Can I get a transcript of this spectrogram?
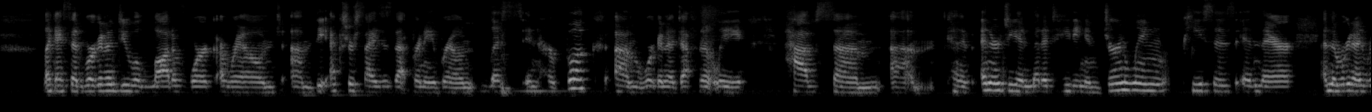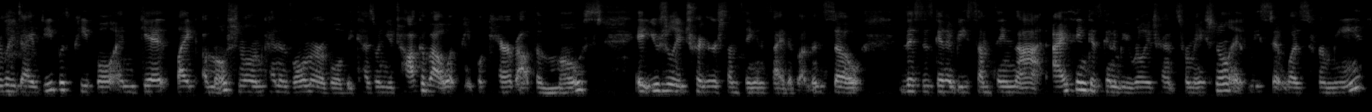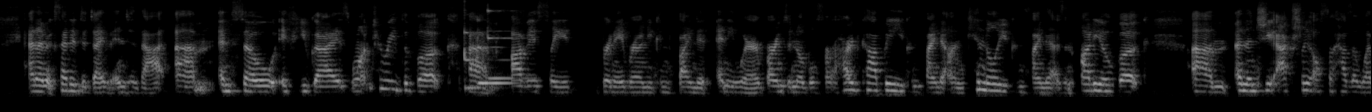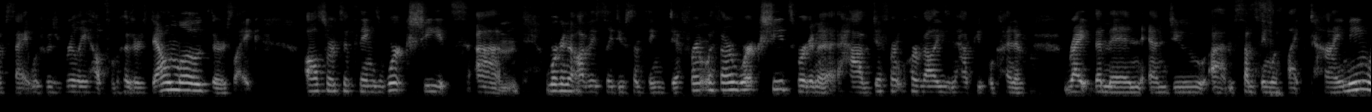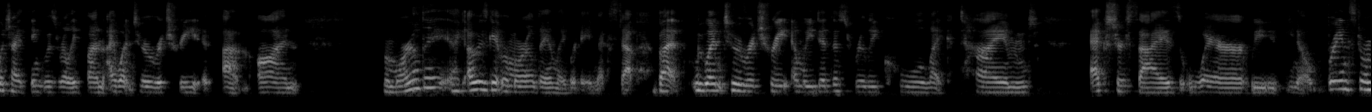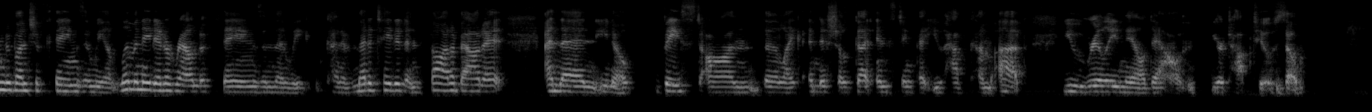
like I said, we're going to do a lot of work around um, the exercises that Brene Brown lists in her book. Um, we're going to definitely have some um, kind of energy and meditating and journaling pieces in there. And then we're going to really dive deep with people and get like emotional and kind of vulnerable because when you talk about what people care about the most, it usually triggers something inside of them. And so this is going to be something that I think is going to be really transformational. At least it was for me. And I'm excited to dive into that. Um, and so if if you guys want to read the book, um, obviously Brene Brown, you can find it anywhere. Barnes and Noble for a hard copy. You can find it on Kindle. You can find it as an audiobook. Um, and then she actually also has a website, which was really helpful because there's downloads, there's like all sorts of things, worksheets. Um, we're going to obviously do something different with our worksheets. We're going to have different core values and have people kind of write them in and do um, something with like timing, which I think was really fun. I went to a retreat um, on Memorial Day. I always get Memorial Day and Labor Day mixed up. But we went to a retreat and we did this really cool, like timed exercise where we, you know, brainstormed a bunch of things and we eliminated a round of things and then we kind of meditated and thought about it. And then, you know, based on the like initial gut instinct that you have come up, you really nail down your top two. So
